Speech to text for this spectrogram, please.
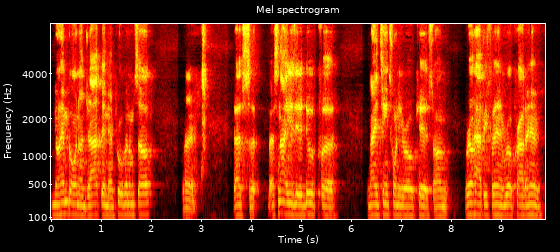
know him going undrafted and proving himself. But that's uh, that's not easy to do for 19, 20 year old kid. So I'm real happy for him. Real proud of him.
